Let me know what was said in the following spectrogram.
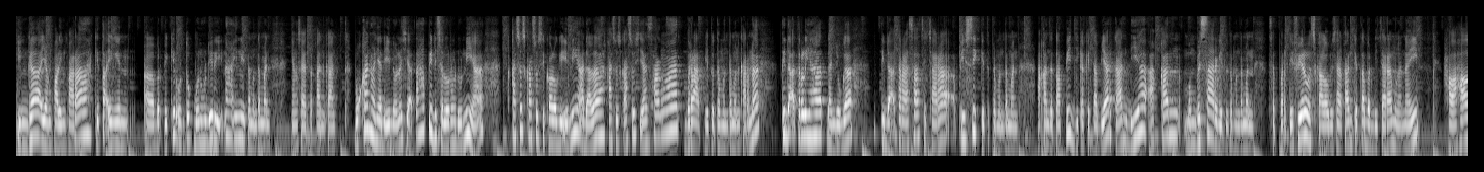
Hingga yang paling parah, kita ingin uh, berpikir untuk bunuh diri. Nah, ini teman-teman yang saya tekankan. Bukan hanya di Indonesia, tapi di seluruh dunia, kasus-kasus psikologi ini adalah kasus-kasus yang sangat berat gitu, teman-teman, karena tidak terlihat dan juga tidak terasa secara fisik gitu teman-teman akan tetapi jika kita biarkan dia akan membesar gitu teman-teman seperti virus kalau misalkan kita berbicara mengenai hal-hal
